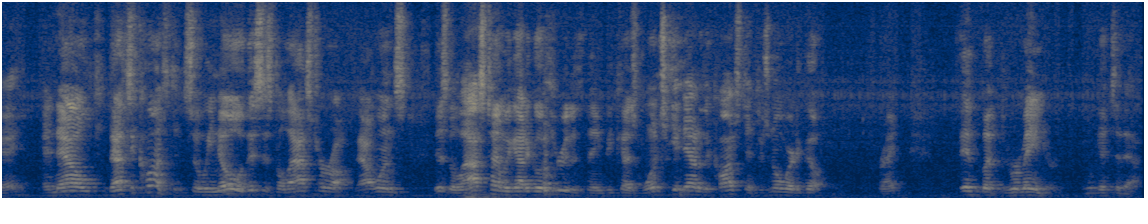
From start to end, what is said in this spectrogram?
Okay, and now that's a constant, so we know this is the last hurrah. That one's, this is the last time we gotta go through the thing, because once you get down to the constant, there's nowhere to go, right? And, but the remainder, we'll get to that.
